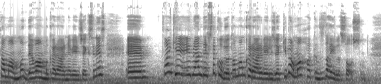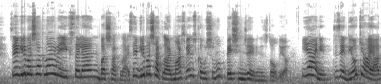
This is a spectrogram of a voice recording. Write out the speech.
Tamam mı, devam mı kararını vereceksiniz. E, sanki evren destek oluyor, tamam karar verilecek gibi ama hakkınızda hayırlısı olsun. Sevgili Başaklar ve yükselen Başaklar. Sevgili Başaklar Mars Venüs kavuşumu 5. evinizde oluyor. Yani size diyor ki hayat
